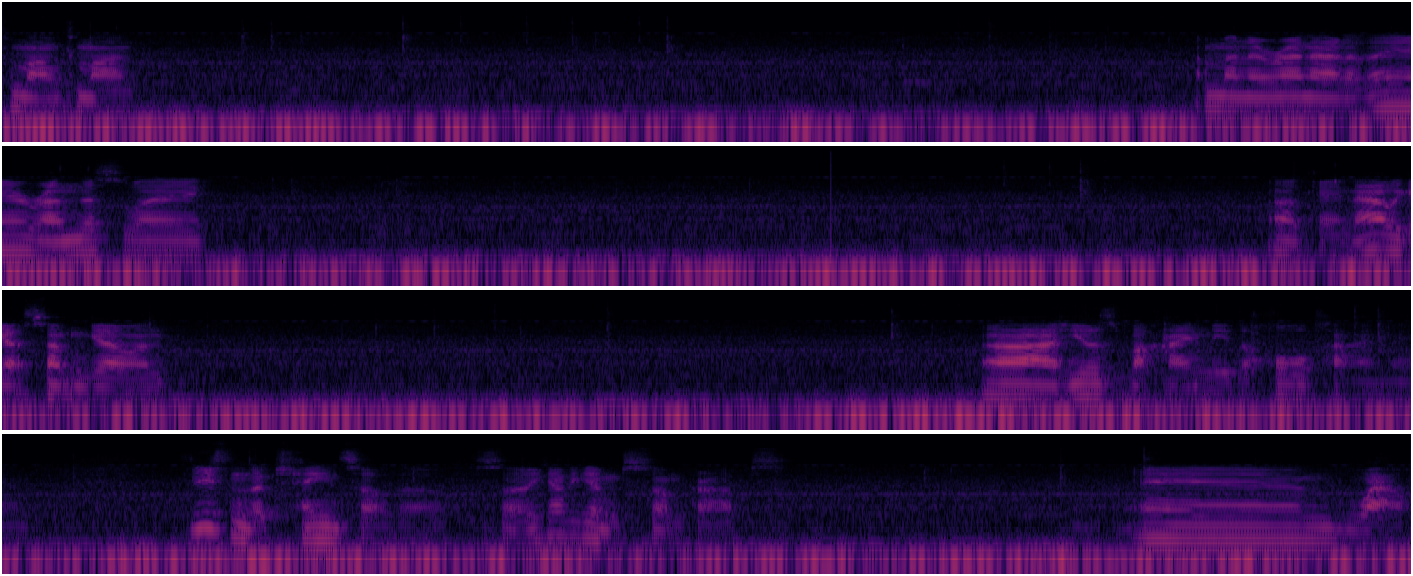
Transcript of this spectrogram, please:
Come on, come on. I'm gonna run out of there, run this way. Okay, now we got something going. Ah, he was behind me the whole time, man. He's using the chainsaw, though, so you gotta give him some props. And, wow.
